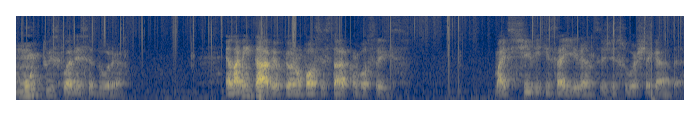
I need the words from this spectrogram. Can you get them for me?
muito esclarecedora. É lamentável que eu não possa estar com vocês, mas tive que sair antes de sua chegada.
